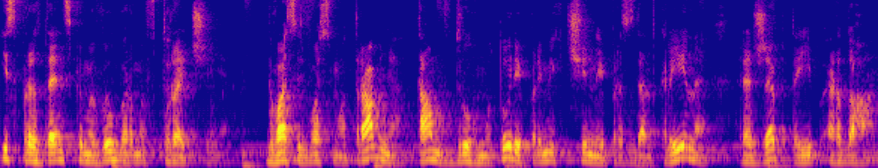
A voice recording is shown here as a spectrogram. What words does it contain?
із президентськими виборами в Туреччині. 28 травня там в другому турі переміг чинний президент країни Реджеп Таїп Ердоган.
